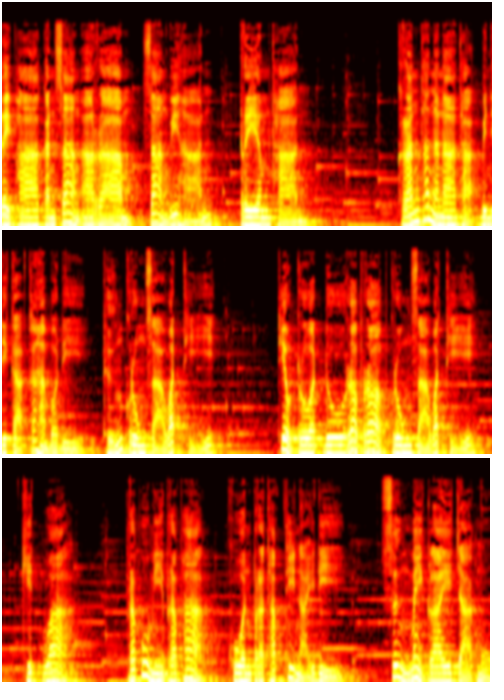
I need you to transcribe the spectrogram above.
ได้พากันสร้างอาราม สร้างวิหาร เตรียมทาน ครั้นท่านอนาถบินดิกะขหบดีถึงกรุงสาวัตถี เที่ยวตรวจดูรอบๆกรุงสาวัตถี คิดว่า พระผู้มีพระภาคควรประทับที่ไหนดี ซึ่งไม่ไกลจากหมู่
